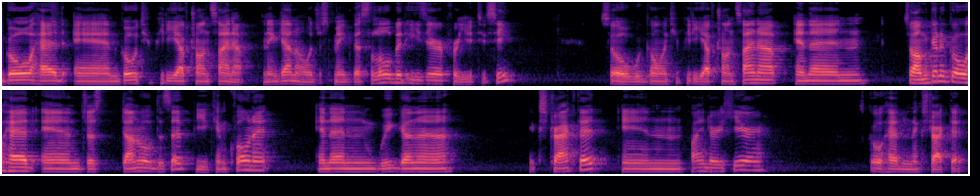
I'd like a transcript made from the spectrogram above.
go ahead and go to PDFtron sign app. And again, I'll just make this a little bit easier for you to see. So we're going to PDFtron sign app and then so I'm gonna go ahead and just download the zip. You can clone it and then we're gonna extract it in Finder here. Let's go ahead and extract it.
